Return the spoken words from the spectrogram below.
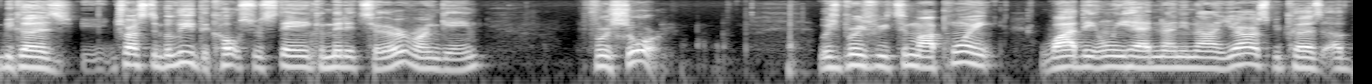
Because trust and believe the Colts were staying committed to their run game for sure. Which brings me to my point why they only had 99 yards because of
